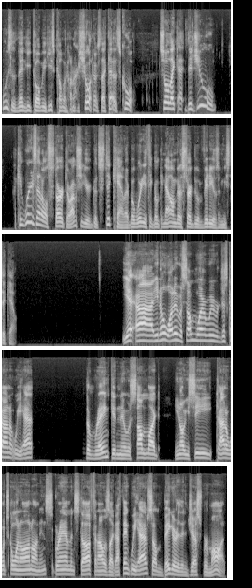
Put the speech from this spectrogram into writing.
who's this? Then he told me he's coming on our show, and I was like, that's cool. So, like, uh, did you? Okay, where does that all start? Though obviously you're a good stick handler, but where do you think? Okay, now I'm going to start doing videos and me stick handle. Yeah, uh, you know what? It was somewhere we were just kind of we had the rink, and there was some like you know you see kind of what's going on on Instagram and stuff, and I was like, I think we have something bigger than just Vermont,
